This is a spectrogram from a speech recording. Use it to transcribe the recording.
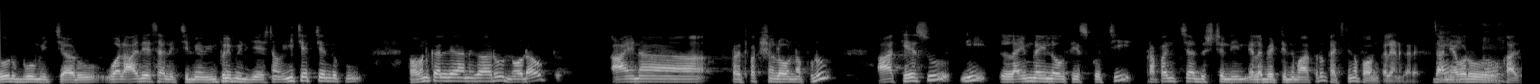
ఎవరు భూమి ఇచ్చారు వాళ్ళ ఆదేశాలు ఇచ్చి మేము ఇంప్లిమెంట్ చేసినాం. ఈ చర్చ ఎందుకు? పవన్ కళ్యాణ్ గారు నో డౌట్ ఆయన ప్రతిపక్షంలో ఉన్నప్పుడు ఆ కేసుని లైమ్ లైన్లోకి తీసుకొచ్చి ప్రపంచ దృష్టిని నిలబెట్టింది మాత్రం ఖచ్చితంగా పవన్ కళ్యాణ్ గారే. దాన్ని ఎవరు. కాదు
